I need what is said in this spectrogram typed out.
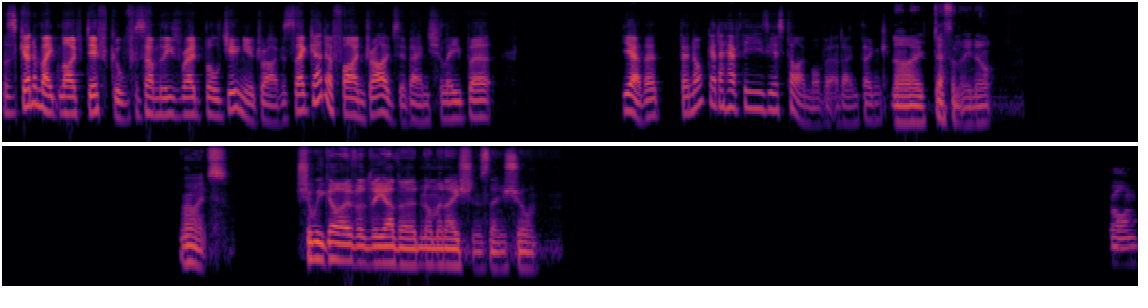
that's going to make life difficult for some of these Red Bull Junior drivers. They're going to find drives eventually, but yeah, they're they're not going to have the easiest time of it. I don't think. No, definitely not. Right. Shall we go over the other nominations then, Sean? go on.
